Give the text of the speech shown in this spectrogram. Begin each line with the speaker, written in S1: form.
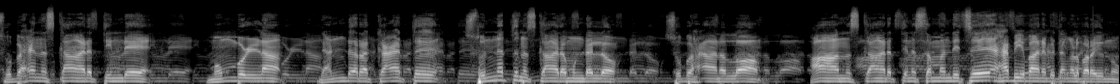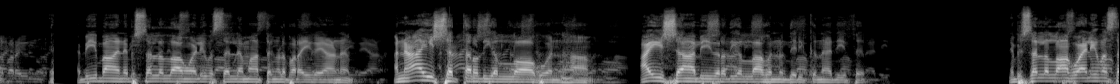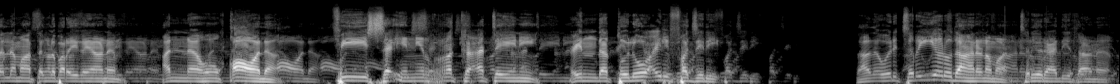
S1: സുബഹ നിസ്കാരത്തിന്റെ മുമ്പുള്ള രണ്ട് റക്കാത്ത് സുന്നത്ത് നിസ്കാരമുണ്ടല്ലോ. സുബഹാനല്ലോ. ആ നിസ്കാരത്തിനെ സംബന്ധിച്ച് ഹബീബ നബി തങ്ങൾ പറയുന്നു. ഹബീബ നബി സല്ലല്ലാഹു അലൈഹി വസല്ലമ തങ്ങൾ പറയുകയാണ്. അൻ ആയിഷ ഹദീസ്. നബി സല്ലല്ലാഹു അലൈഹി വസല്ലമ തങ്ങൾ പറയുകയാണ്. അന്നഹു ഖാല ഫീ റക്അതൈനി അതായത് ഒരു ചെറിയൊരു ഉദാഹരണമാണ്. ചെറിയൊരു ഹദീസാണ്.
